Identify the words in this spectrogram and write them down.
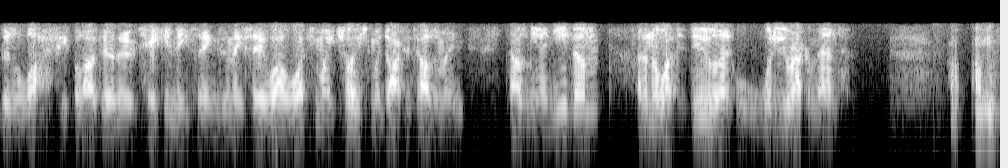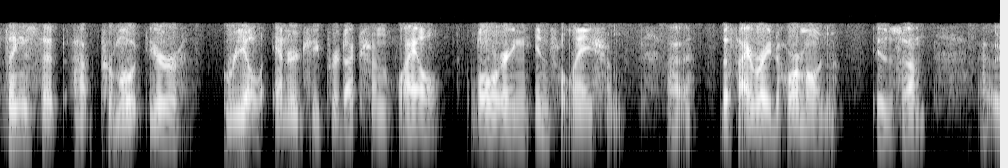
there's a lot of people out there that are taking these things, and they say, "Well, what's my choice? My doctor tells them I tells me I need them. I don't know what to do. Like, what do you recommend?" Uh, on the things that uh, promote your real energy production while lowering inflammation. Uh, the thyroid hormone is, um, uh,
